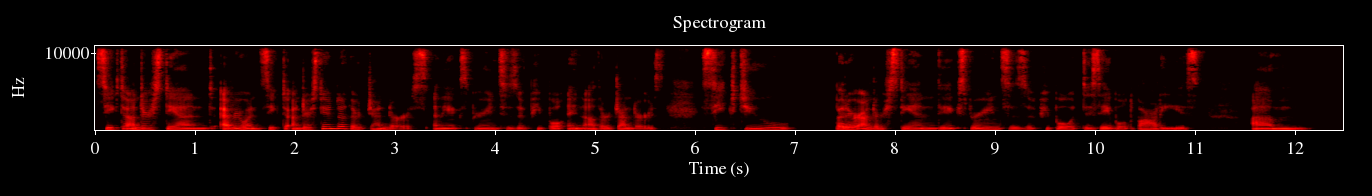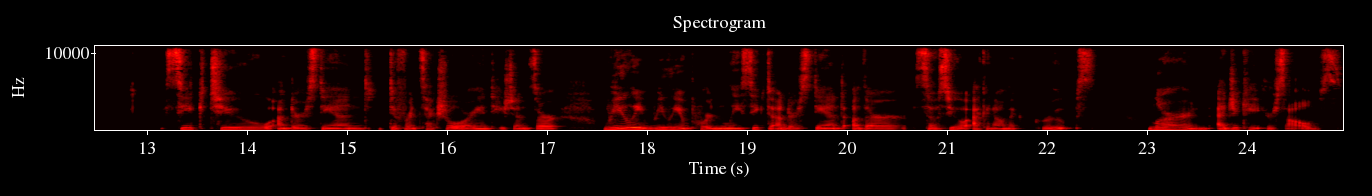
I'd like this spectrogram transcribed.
seek to understand everyone, seek to understand other genders and the experiences of people in other genders. Seek to better understand the experiences of people with disabled bodies. Um, seek to understand different sexual orientations or really, really importantly, seek to understand other socioeconomic groups. Learn, educate yourselves.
